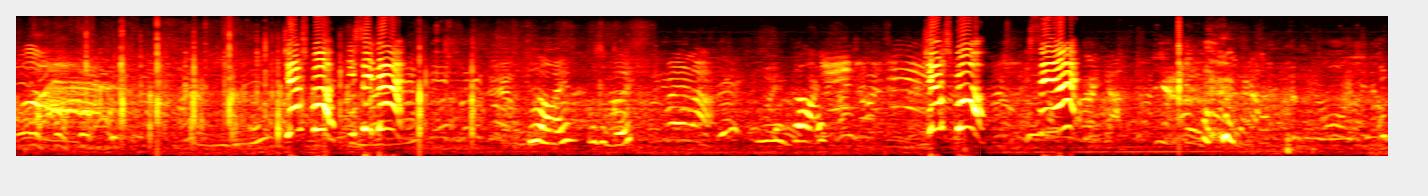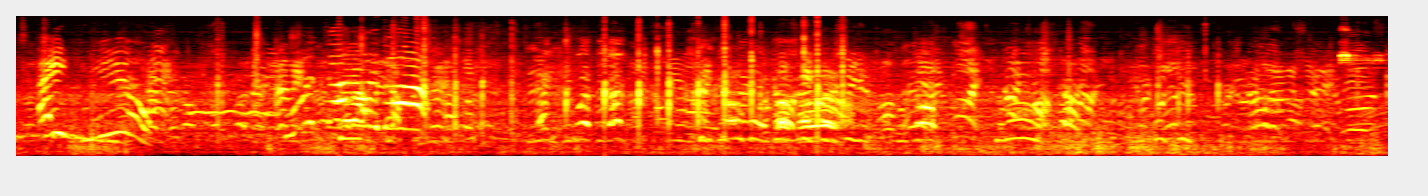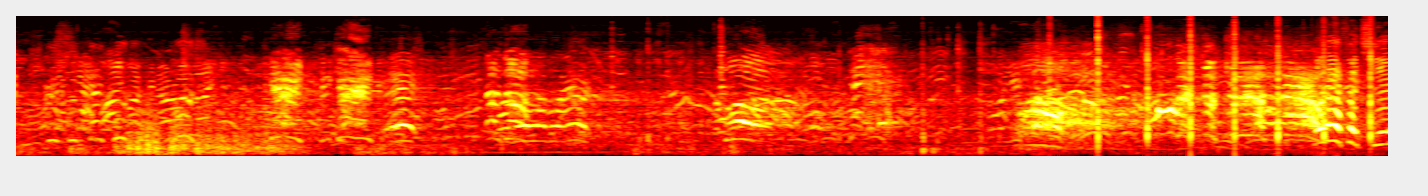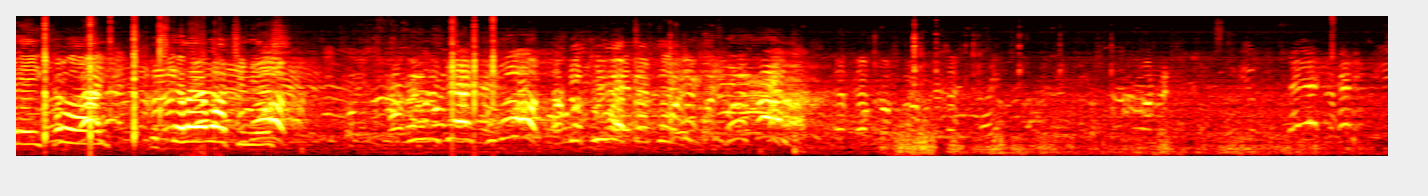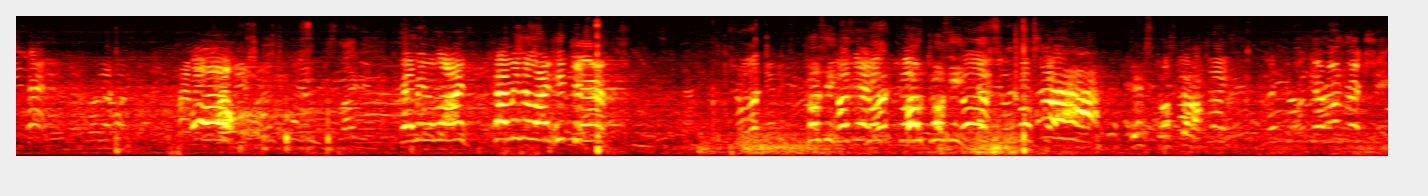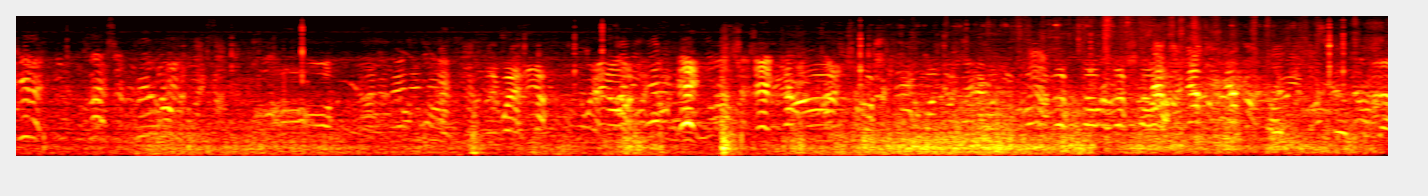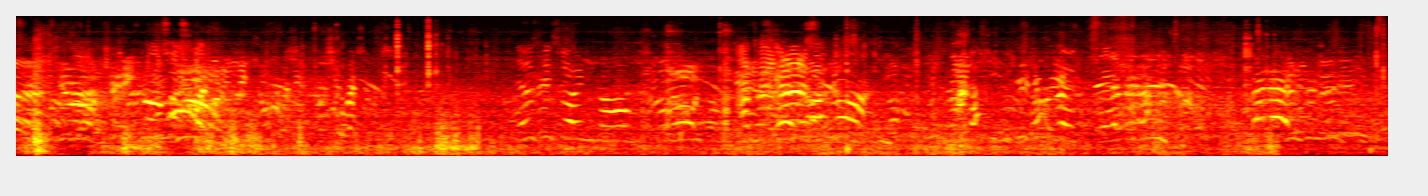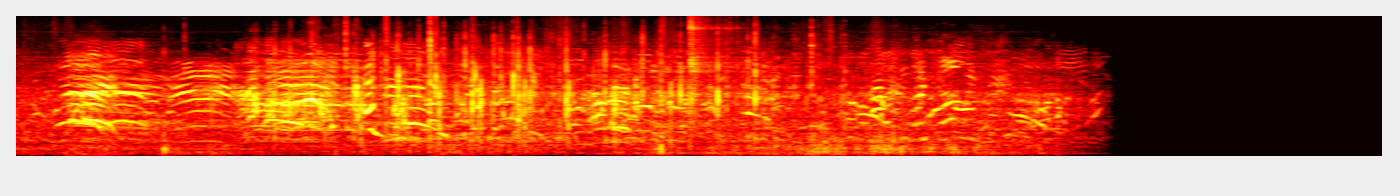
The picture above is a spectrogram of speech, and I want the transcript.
Yeah, it was a corner or something. Yeah. Jasper, you see that? No, was it good? Jasper, you see that? it's eight nil. Good effort, City. Come on. We're still here watching you. Come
